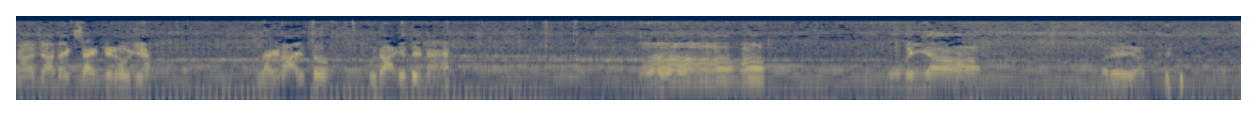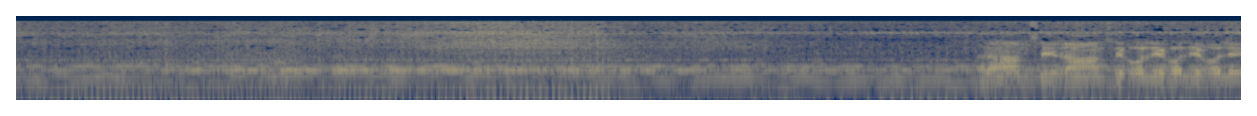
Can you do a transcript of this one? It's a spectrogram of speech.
थोड़ा ज़्यादा एक्साइटेड हो गया लग रहा है आज तो कुदा ही देना है ओ भैया अरे यार आराम से आराम से होले होले होले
